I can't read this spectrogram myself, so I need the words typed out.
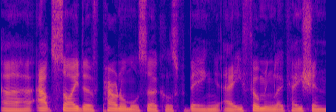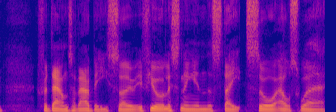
uh, outside of paranormal circles for being a filming location for Downton Abbey. So if you're listening in the States or elsewhere,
